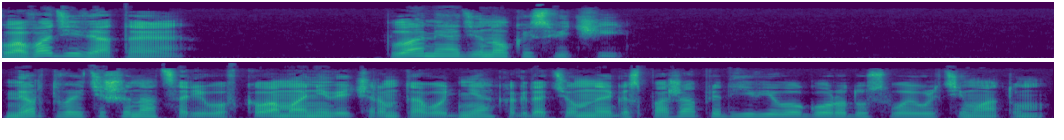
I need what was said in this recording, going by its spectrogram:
Глава 9. Пламя одинокой свечи. Мертвая тишина царила в Коломане вечером того дня, когда темная госпожа предъявила городу свой ультиматум.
